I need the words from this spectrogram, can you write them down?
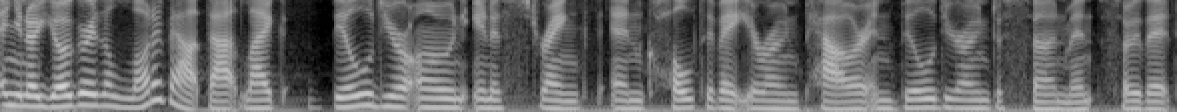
and you know, yoga is a lot about that. Like, build your own inner strength and cultivate your own power and build your own discernment so that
